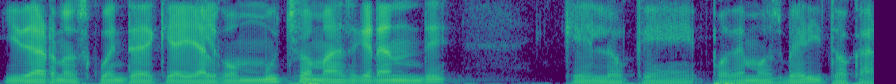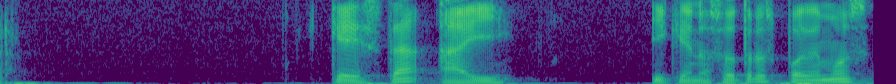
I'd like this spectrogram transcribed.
y darnos cuenta de que hay algo mucho más grande que lo que podemos ver y tocar. Que está ahí y que nosotros podemos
